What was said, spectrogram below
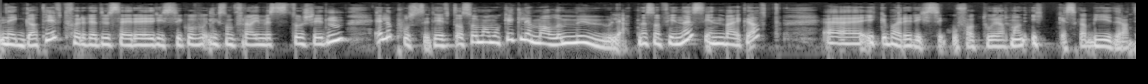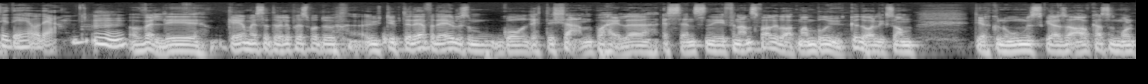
negativt for å redusere risiko liksom fra investorsiden, eller positivt? Altså, man må ikke glemme alle mulighetene som finnes innen bærekraft. Eh, ikke bare risikofaktorer, at man ikke skal bidra til det og det. Mm. Og veldig og jeg setter veldig pris på at du utdypte det, for det er jo liksom går rett i kjernen på hele essensen i finansfaget. Da, at man bruker da liksom de økonomiske altså avkastningsmål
